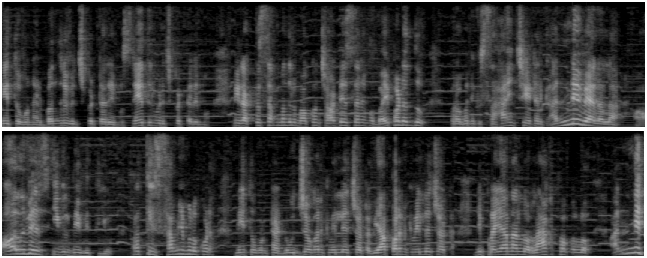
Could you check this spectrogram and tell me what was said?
నీతో ఉన్నాడు. బంధువులు విడిచిపెట్టారేమో స్నేహితులు విడిచిపెట్టారేమో నీ రక్త సంబంధులు మొఖం చాటేశారేమో భయపడద్దు. ప్రభు నీకు సహాయం చేయడానికి అన్ని వేళలా ఆల్వేస్ ఈ విల్ బీ విత్ యూ ప్రతి సమయంలో కూడా నీతో ఉంటాడు. నువ్వు ఉద్యోగానికి వెళ్ళే చోట వ్యాపారానికి వెళ్ళే చోట నీ ప్రయాణాల్లో రాకపోకల్లో అన్ని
